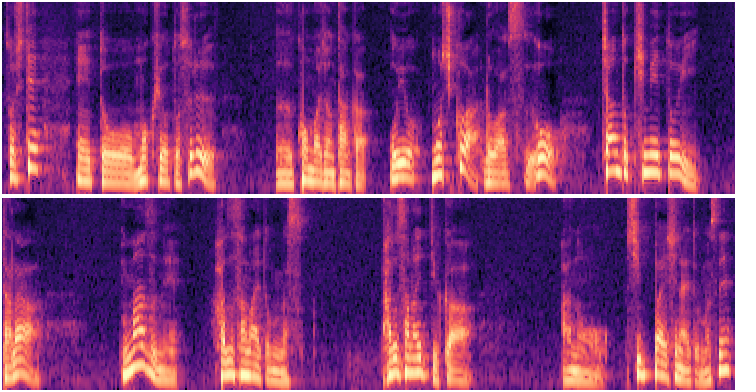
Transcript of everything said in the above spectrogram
そして、えっ、ー、と、目標とするコンバージョン単価、およ、もしくはロアスをちゃんと決めといたら、まずね、外さないと思います。外さないっていうか、あの、失敗しないと思いますね。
